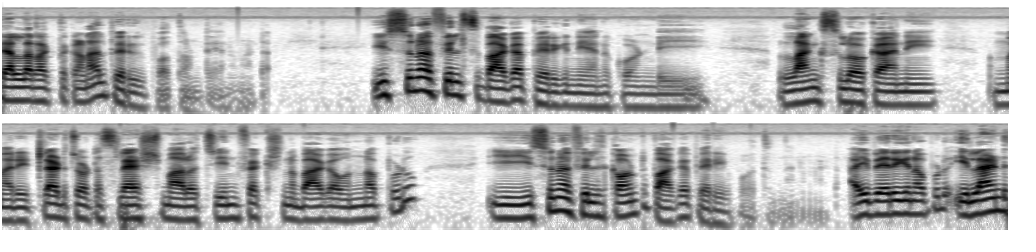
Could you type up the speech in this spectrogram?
తెల్ల రక్త కణాలు పెరిగిపోతుంటాయి అనమాట ఇసునోఫిల్స్ బాగా పెరిగినాయి అనుకోండి లంగ్స్లో కానీ మరి ఇట్లాంటి చోట శ్లేష్మాలు వచ్చి ఇన్ఫెక్షన్ బాగా ఉన్నప్పుడు ఈ ఇసునోఫిల్స్ కౌంట్ బాగా పెరిగిపోతుంది అనమాట అవి పెరిగినప్పుడు ఇలాంటి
